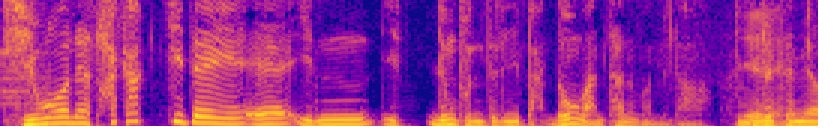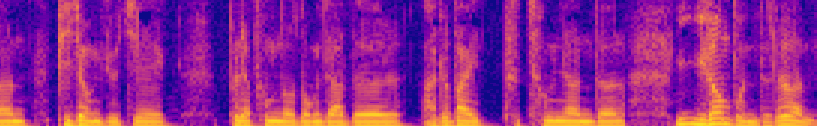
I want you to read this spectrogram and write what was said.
지원의 사각지대에 있는, 분들이 마- 너무 많다는 겁니다. 예. 이를테면 비정규직, 플랫폼 노동자들, 아르바이트 청년들 이- 이런 분들은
